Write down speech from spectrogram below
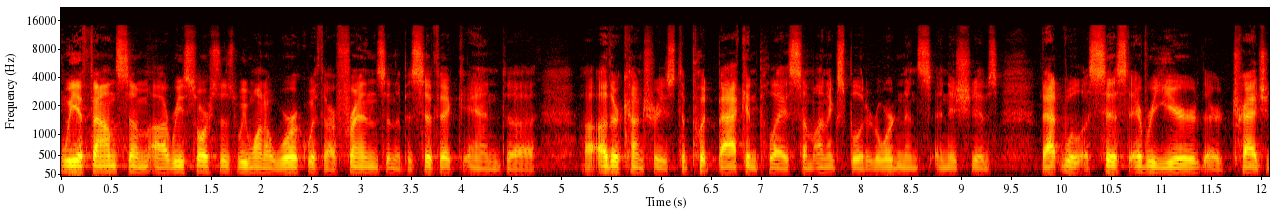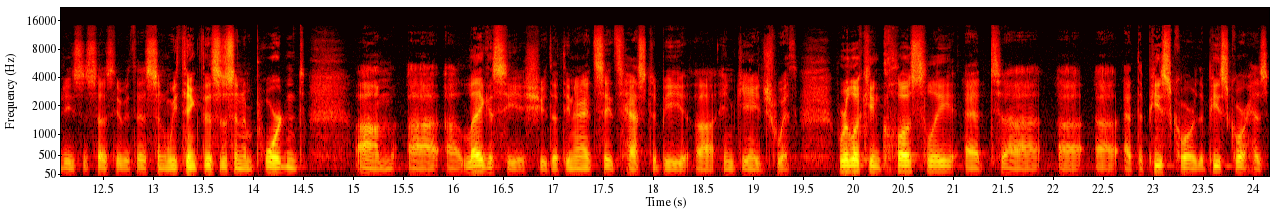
we have found some uh, resources. We want to work with our friends in the Pacific and uh, uh, other countries to put back in place some unexploded ordnance initiatives That will assist every year. There are tragedies associated with this, and we think this is an important um, uh, legacy issue that the United States has to be uh, engaged with. We're looking closely at, uh, uh, at the Peace Corps. The Peace Corps has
